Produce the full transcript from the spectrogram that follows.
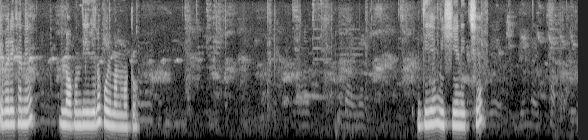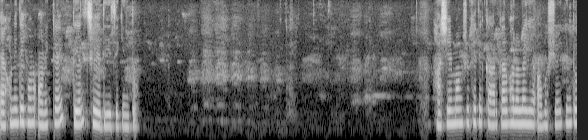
এবার এখানে লবণ দিয়ে দিল পরিমাণ মতো। দিয়ে মিশিয়ে নিচ্ছে। এখনই দেখুন অনেকটাই তেল ছেড়ে দিয়েছে কিন্তু। হাঁসের মাংস খেতে কার কার ভালো লাগে অবশ্যই কিন্তু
